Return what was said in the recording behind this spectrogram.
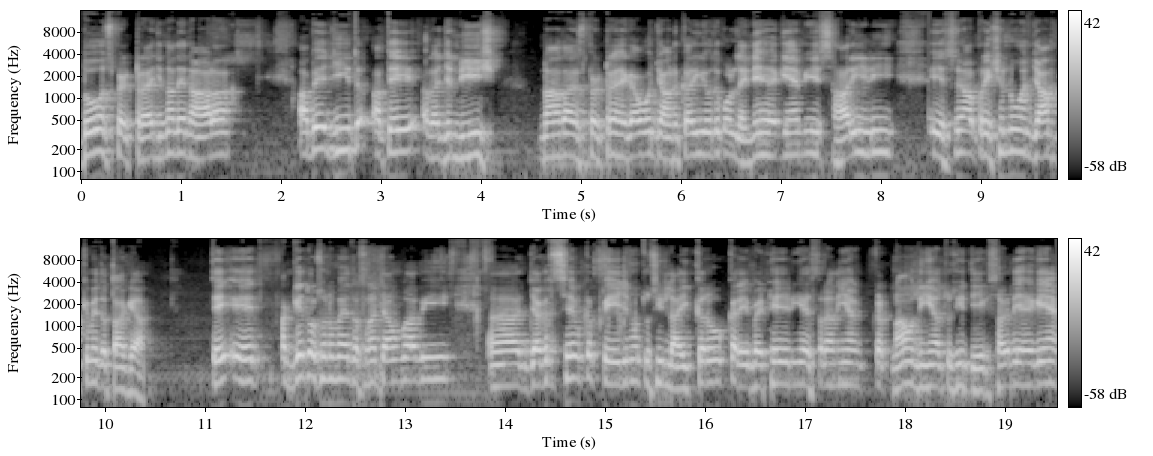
ਦੋ ਇੰਸਪੈਕਟਰ ਹੈ ਜਿਨ੍ਹਾਂ ਦੇ ਨਾਲ ਅਭੇਜੀਤ ਅਤੇ ਰਜਨੀਸ਼ ਨਾਂ ਦਾ ਇੰਸਪੈਕਟਰ ਹੈਗਾ, ਉਹ ਜਾਣਕਾਰੀ ਉਹਦੇ ਕੋਲ ਲੈਣੇ ਹੈਗੇ ਆ ਵੀ ਇਹ ਸਾਰੀ ਜਿਹੜੀ ਇਸ ਆਪਰੇਸ਼ਨ ਨੂੰ ਅੰਜਾਮ ਕਿਵੇਂ ਦਿੱਤਾ ਗਿਆ। ਤੇ ਇਹ ਅੱਗੇ ਤੋਂ ਤੁਹਾਨੂੰ ਮੈਂ ਦੱਸਣਾ ਚਾਹੂੰਗਾ ਵੀ ਜਗਤ ਸੇਵਕ ਪੇਜ ਨੂੰ ਤੁਸੀਂ ਲਾਈਕ ਕਰੋ, ਘਰੇ ਬੈਠੇ ਜਿਹੜੀਆਂ ਇਸ ਤਰ੍ਹਾਂ ਦੀਆਂ ਘਟਨਾ ਹੁੰਦੀਆਂ, ਤੁਸੀਂ ਦੇਖ ਸਕਦੇ ਹੈਗੇ ਆ।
